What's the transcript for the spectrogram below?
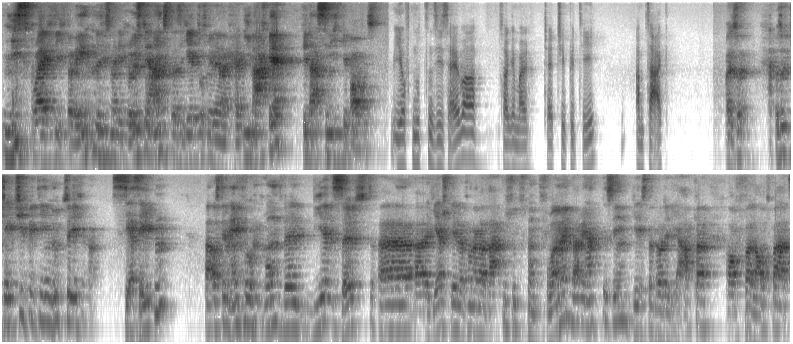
missbräuchlich verwenden, das ist meine größte Angst, dass ich etwas mit einer KI mache, für das sie nicht gebaut ist. Wie oft nutzen Sie selber sage ich mal, ChatGPT am Tag? Also, also ChatGPT nutze ich sehr selten, äh, aus dem einfachen Grund, weil wir selbst äh, äh, Hersteller von einer datenschutzkonformen Variante sind. Gestern hat die APA auch verlautbart,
